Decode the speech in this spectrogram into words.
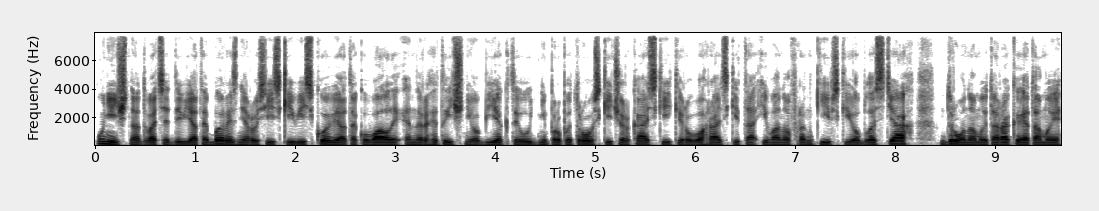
У ніч на 29 березня російські військові атакували енергетичні об'єкти у Дніпропетровській, Черкаській, Кіровоградській та Івано-Франківській областях дронами та ракетами.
